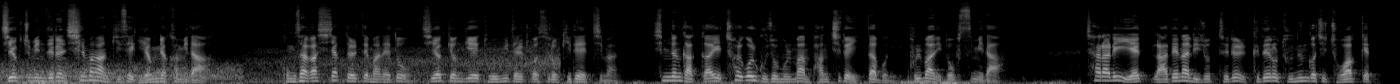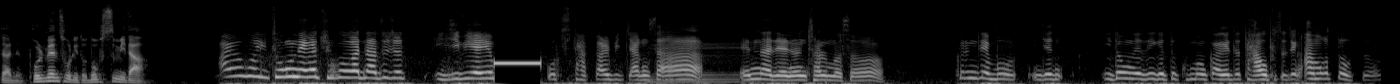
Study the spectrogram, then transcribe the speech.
지역 주민들은 실망한 기색이 역력합니다. 공사가 시작될 때만 해도 지역 경기에 도움이 될 것으로 기대했지만 10년 가까이 철골 구조물만 방치돼 있다 보니 불만이 높습니다. 차라리 옛 라데나 리조트를 그대로 두는 것이 좋았겠다는 볼멘 소리도 높습니다. 아이고 이 동네가 죽어가 나도 저 이 집이에요. 꼭지 닭갈비 장사. 옛날에는 젊어서. 그런데 뭐 이제 이 동네도 이것도 구멍가게도 다 없어지고 아무것도 없어.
